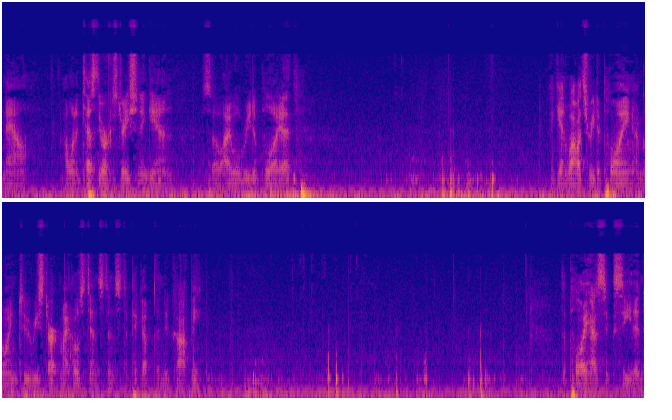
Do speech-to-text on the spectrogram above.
now I want to test the orchestration again, so I will redeploy it. Again, while it's redeploying, I'm going to restart my host instance to pick up the new copy. Deploy has succeeded.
